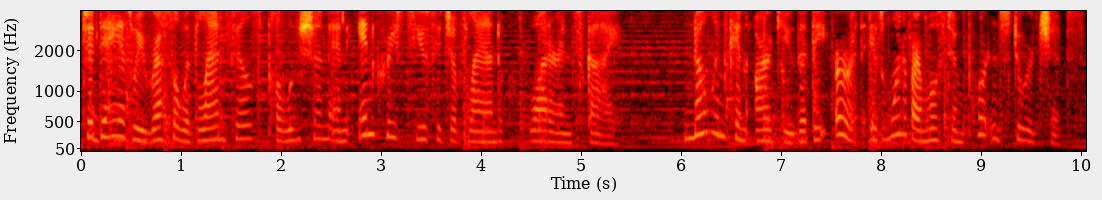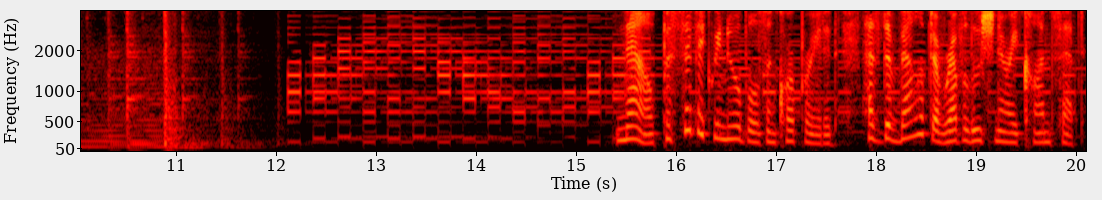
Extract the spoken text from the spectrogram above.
Today, as we wrestle with landfills, pollution, and increased usage of land, water, and sky, no one can argue that the Earth is one of our most important stewardships. Now, Pacific Renewables Incorporated has developed a revolutionary concept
